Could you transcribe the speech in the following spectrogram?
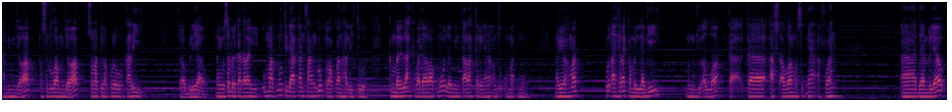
Nabi menjawab, Rasulullah menjawab, sholat 50 kali. Jawab beliau. Nabi Musa berkata lagi, umatmu tidak akan sanggup melakukan hal itu. Kembalilah kepada Robmu dan mintalah keringanan untuk umatmu. Nabi Muhammad pun akhirnya kembali lagi menuju Allah ke, ke as Allah maksudnya afwan uh, dan beliau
